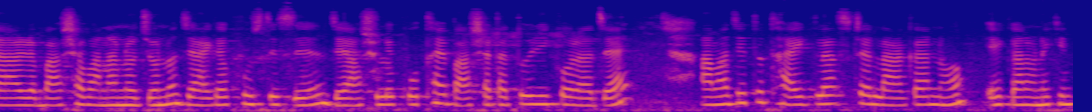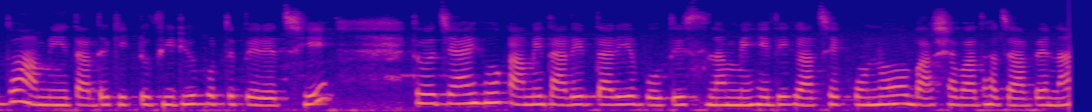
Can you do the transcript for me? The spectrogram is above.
তার বাসা বানানোর জন্য জায়গা খুঁজতেছে যে আসলে কোথায় বাসাটা তৈরি করা যায়। আমার যেহেতু থাই গ্লাসটা লাগানো, এ কারণে কিন্তু আমি তাদেরকে একটু ভিডিও করতে পেরেছি। তো যাই হোক, আমি দাঁড়িয়ে দাঁড়িয়ে বলতেছিলাম, মেহেদি গাছে কোনো বাসা বাঁধা যাবে না।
